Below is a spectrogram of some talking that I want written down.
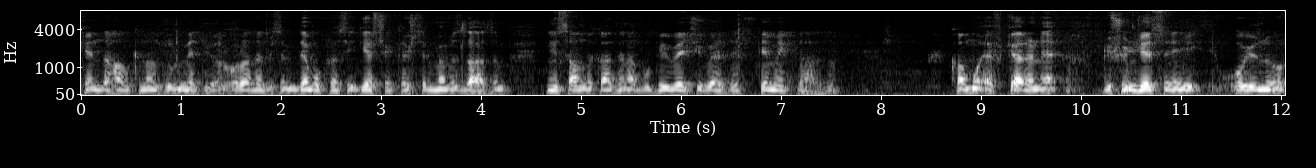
Kendi halkına zulmediyor. Orada bizim demokrasiyi gerçekleştirmemiz lazım. İnsanlık adına bu bir vecibedir demek lazım. Kamu efkarını, düşüncesini, oyunu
